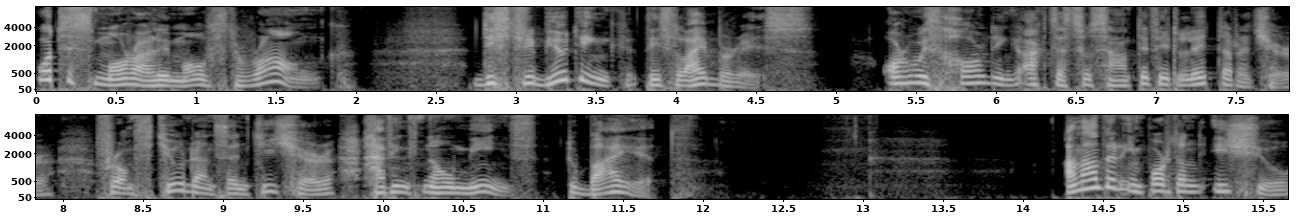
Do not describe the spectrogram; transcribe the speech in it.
what is morally most wrong? Distributing these libraries or withholding access to scientific literature from students and teachers having no means to buy it. Another important issue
